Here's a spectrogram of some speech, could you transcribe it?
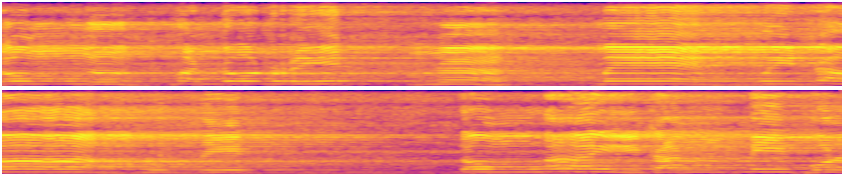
จงบันดลฤทธิ์แม่วิชาบุตริตจงให้ท่านมีผล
